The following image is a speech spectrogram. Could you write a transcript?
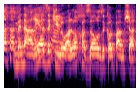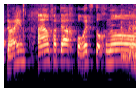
מנהריה זה כאילו הלוך חזור זה כל פעם שעתיים, היה מפתח פורץ תוכנות.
